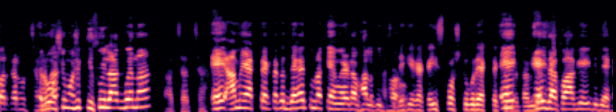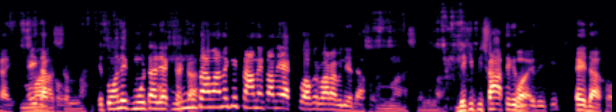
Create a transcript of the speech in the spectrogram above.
দরকার হচ্ছে না না? রসি মসি কিছুই লাগবে না। আচ্ছা আচ্ছা। এই আমি একটা একটা করে দেখাই তোমরা ক্যামেরাটা ভালো করে আচ্ছা, ধরো। দেখি কাকা স্পষ্ট করে একটা একটা এই দেখো আগে এইটি দেখাই এই দেখো। মাশাআল্লাহ এ তো অনেক মোটার এক টাকা মোটা মানে কি টানে টানে এক পকের বাড়াবি নিয়ে দেখো। মাশাআল্লাহ দেখি পিছন থেকে দেখি। এই দেখো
